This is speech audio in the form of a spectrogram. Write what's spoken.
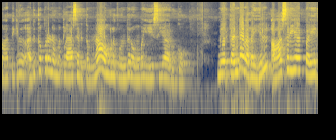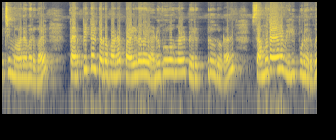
மாற்றிக்க அதுக்கப்புறம் நம்ம கிளாஸ் எடுத்தோம்னா அவங்களுக்கு வந்து ரொம்ப ஈஸியாக இருக்கும். மேற்கண்ட வகையில் ஆசிரியர் பயிற்சி மாணவர்கள் கற்பித்தல் தொடர்பான பல்வகை அனுபவங்கள் பெற்றுவதுடன் சமுதாய விழிப்புணர்வு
